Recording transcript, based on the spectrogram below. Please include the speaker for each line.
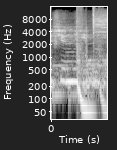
Speaker 1: If you need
